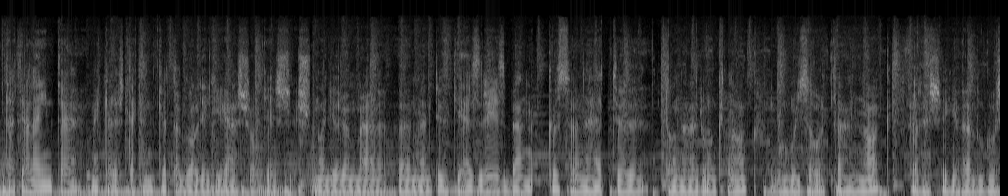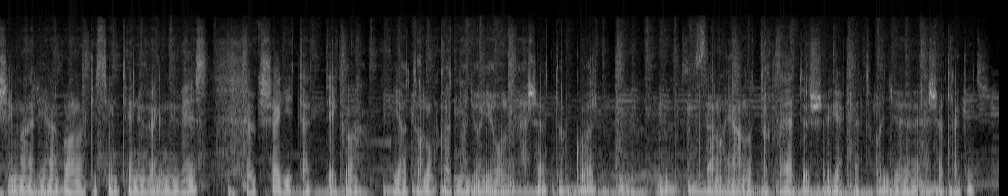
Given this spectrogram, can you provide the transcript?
Tehát eleinte megkerestek minket a galériások, és, és nagy örömmel mentünk ki. Ez részben köszönhető tanárunknak, Bói Zoltánnak, feleségével Lugosi Máriával, aki szintén üvegművész. Ők segítették a fiatalokat, nagyon jól esett akkor. Felajánlottak lehetőségeket, hogy esetleg egy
